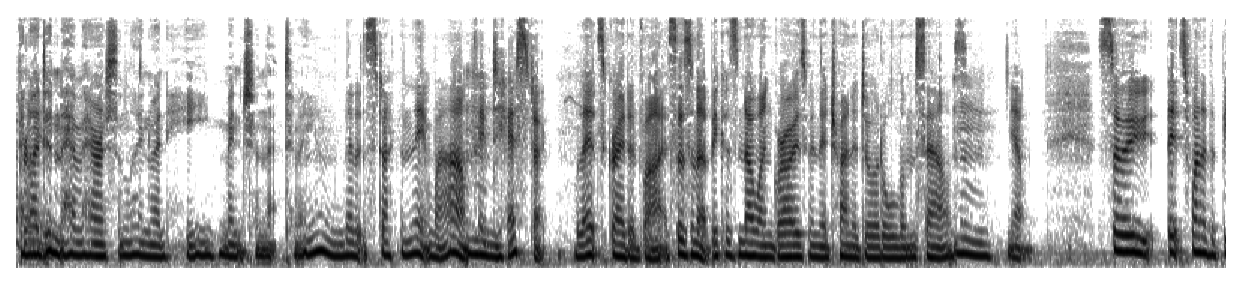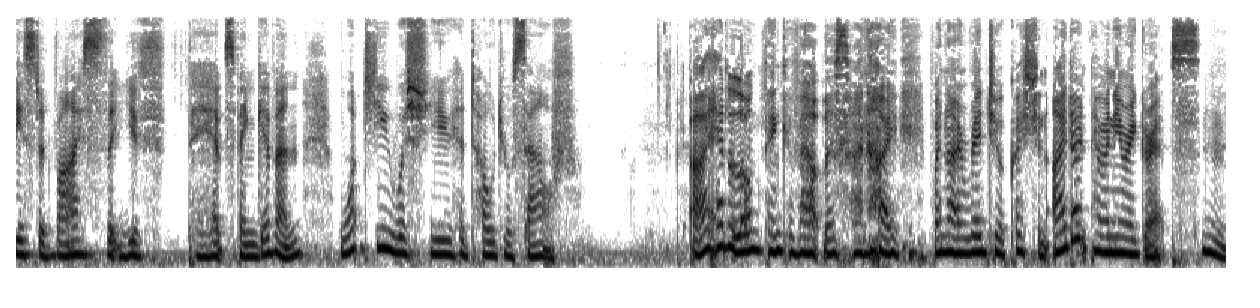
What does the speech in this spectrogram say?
And I didn't have Harrison Lane when he mentioned that to me. Mm, that it's stuck in there. Wow, fantastic. Well, that's great advice, isn't it? Because no one grows when they're trying to do it all themselves. Yeah. So that's one of the best advice that you've perhaps been given. What do you wish you had told yourself? I had a long think about this when I when I read your question. I don't have any regrets, hmm.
